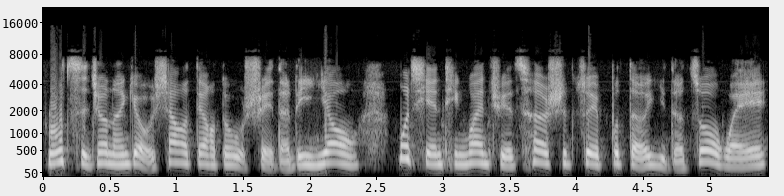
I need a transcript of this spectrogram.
如此就能有效调度水的利用。目前停灌决策是最。不得已的作为，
